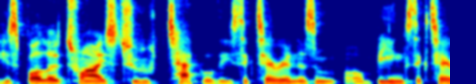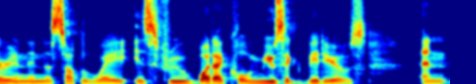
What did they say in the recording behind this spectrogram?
Hezbollah tries to tackle the sectarianism or being sectarian in a subtle way is through what I call music videos. and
